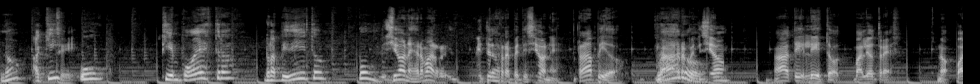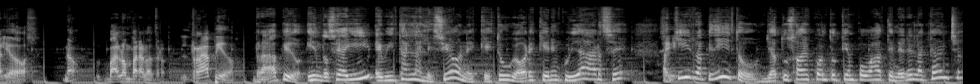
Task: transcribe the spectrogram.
¿No? Aquí, un tiempo extra, rapidito, pum. Repeticiones, hermano. Viste las repeticiones. Rápido. Claro. repetición. Ah, ti, listo. Valió tres. No, valió dos. No, balón para el otro. Rápido. Rápido. Y entonces ahí evitas las lesiones, que estos jugadores quieren cuidarse. Aquí, rapidito. Ya tú sabes cuánto tiempo vas a tener en la cancha.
